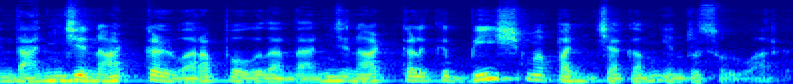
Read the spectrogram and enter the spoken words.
இந்த அஞ்சு நாட்கள் வரப்போகுது. அந்த அஞ்சு நாட்களுக்கு பீஷ்ம பஞ்சகம் என்று சொல்வார்கள்.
